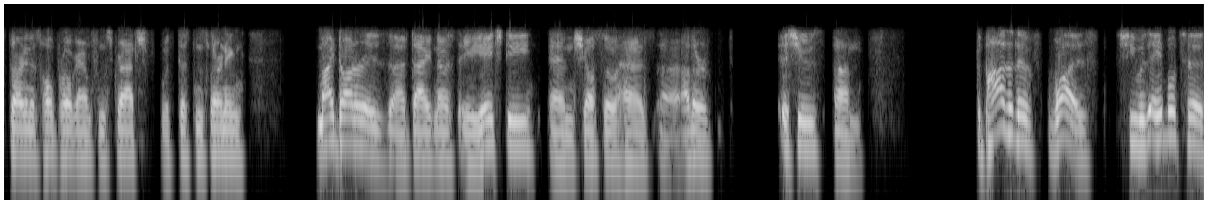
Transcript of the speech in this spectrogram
starting this whole program from scratch with distance learning. My daughter is uh, diagnosed ADHD, and she also has uh, other issues. Um, the positive was she was able to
